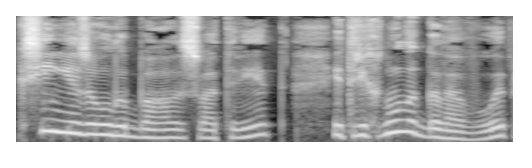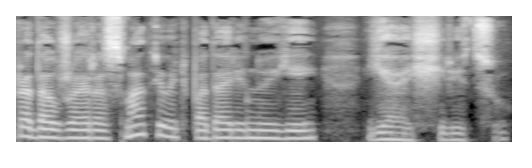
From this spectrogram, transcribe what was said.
Ксения заулыбалась в ответ и тряхнула головой, продолжая рассматривать подаренную ей ящерицу.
